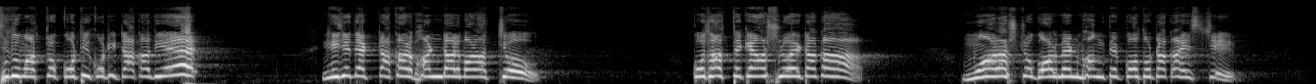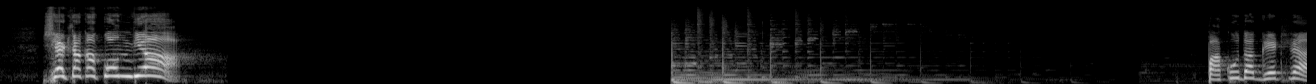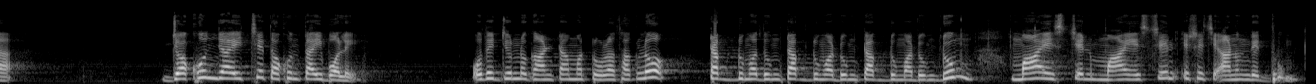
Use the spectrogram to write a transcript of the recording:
শুধুমাত্র কোটি কোটি টাকা দিয়ে নিজেদের টাকার ভান্ডার বাড়াচ্ছ। কোথার থেকে আসলো এ টাকা? মহারাষ্ট্র গভর্নমেন্ট ভাঙতে কত টাকা এসছে? সে টাকা কম দিয়া? পাকুদা গ্রেটরা যখন যা ইচ্ছে তখন তাই বলে। ওদের জন্য গানটা আমার টোলা থাকল টাকডুমা দুম টাকডুমা ডুম টাকডুমা ডুম ডুম, মা এসছেন মা এসছেন, এসেছে আনন্দের ধুম।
